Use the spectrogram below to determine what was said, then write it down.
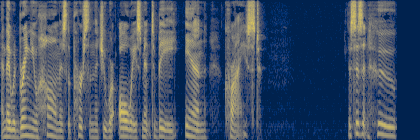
And they would bring you home as the person that you were always meant to be in Christ. This isn't who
